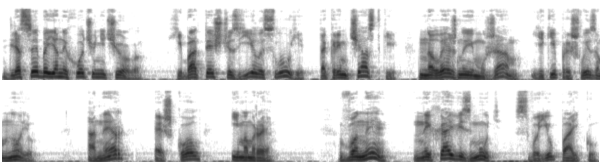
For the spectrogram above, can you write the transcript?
Для себе я не хочу нічого, хіба те, що з'їли слуги, та крім частки, належної мужам, які прийшли за мною Анер, Ешкол і Мамре. Вони нехай візьмуть свою пайку.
